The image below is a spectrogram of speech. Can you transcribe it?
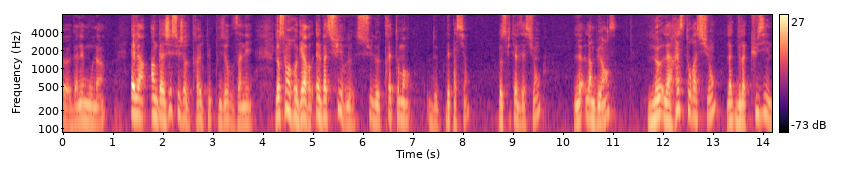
euh, Mouna, elle a engagé ce genre de travail depuis plusieurs années. Lorsqu'on regarde, elle va suivre le, le traitement des patients, l'hospitalisation, l'ambulance, la restauration de la cuisine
